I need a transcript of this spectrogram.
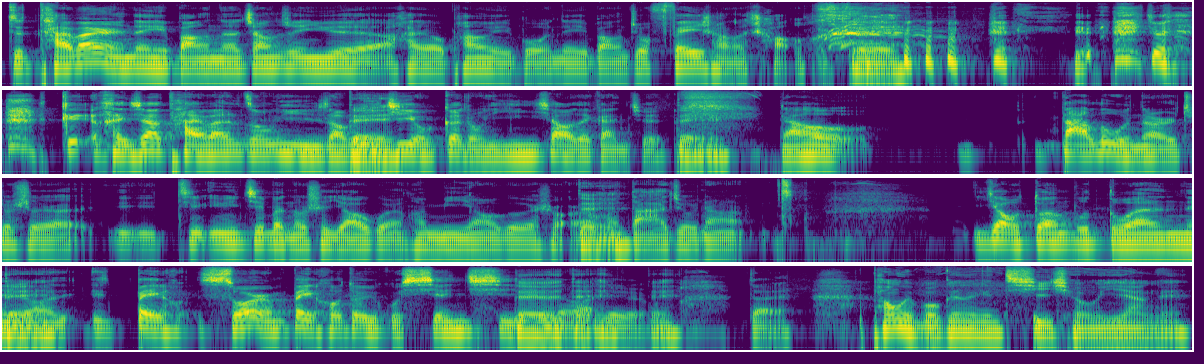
就台湾人那一帮呢，张震岳还有潘玮柏那一帮就非常的吵，对，就很像台湾综艺，你知道吗？已经有各种音效的感觉。对，然后大陆那儿就是因为基本都是摇滚和民谣歌手，然后大家就这样。要端不端那个背后，所有人背后都有股仙气，对对对。对。潘玮柏跟那跟气球一样，哎。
